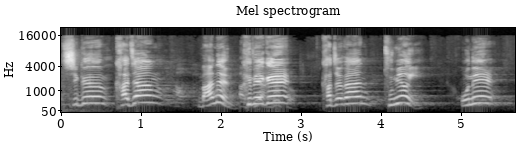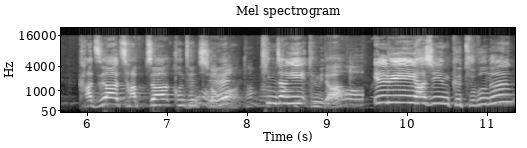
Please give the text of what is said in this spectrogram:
지금 가장 많은 금액을 가져간 두 명이 오늘 가즈아 잡자 컨텐츠의 팀장이 됩니다. 1위 하신 그 두 분은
